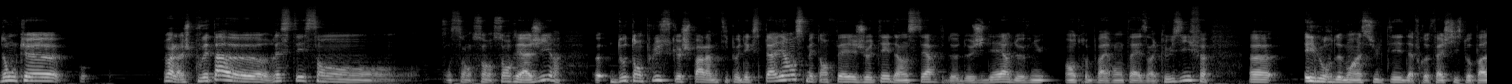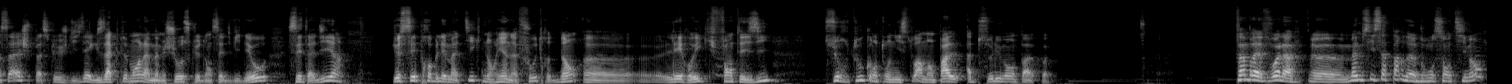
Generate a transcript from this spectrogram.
Donc voilà, je pouvais pas rester sans sans, réagir, euh, d'autant plus que je parle un petit peu d'expérience, m'étant fait jeter d'un cerf de, JDR devenu, entre parenthèses, inclusif, euh, et lourdement insulté d'affreux fascistes au passage, parce que je disais exactement la même chose que dans cette vidéo, c'est-à-dire que ces problématiques n'ont rien à foutre dans euh, l'héroïque fantasy, surtout quand ton histoire n'en parle absolument pas, quoi. Enfin bref, voilà, même si ça part d'un bon sentiment,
